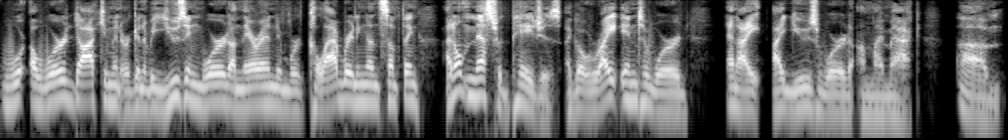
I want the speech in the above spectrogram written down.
a Word document or going to be using Word on their end and we're collaborating on something, I don't mess with pages. I go right into Word and I, I use Word on my Mac. Um,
